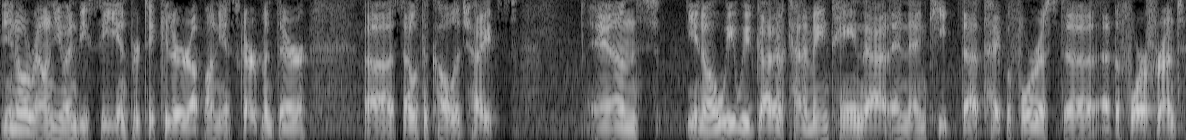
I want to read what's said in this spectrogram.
you know, around UNBC in particular, up on the escarpment there, uh, south of College Heights. And you know, we, we've got to kind of maintain that and, and keep that type of forest uh, at the forefront.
